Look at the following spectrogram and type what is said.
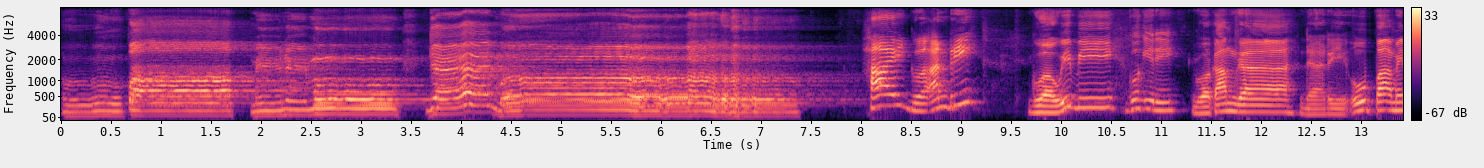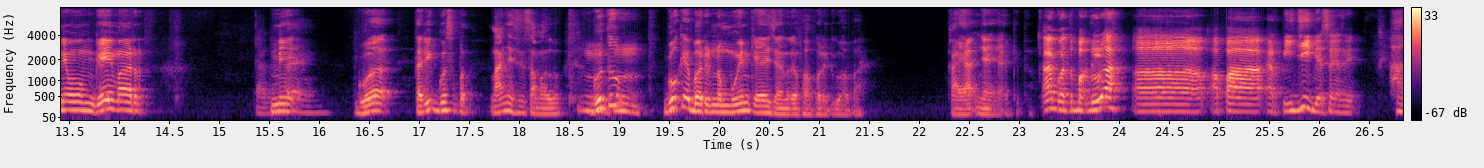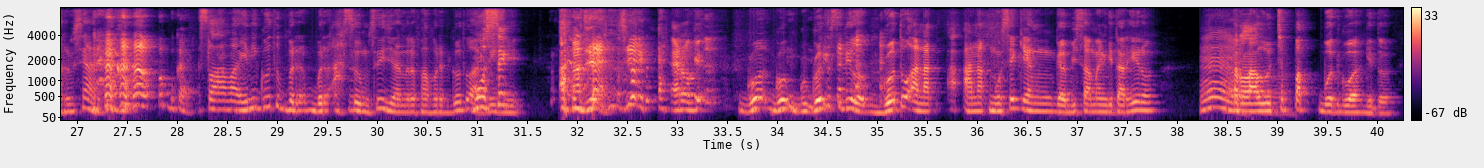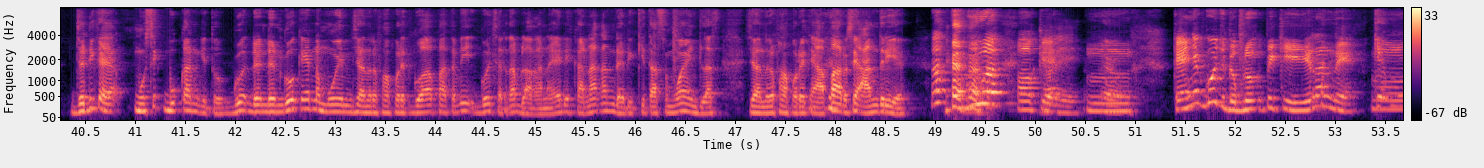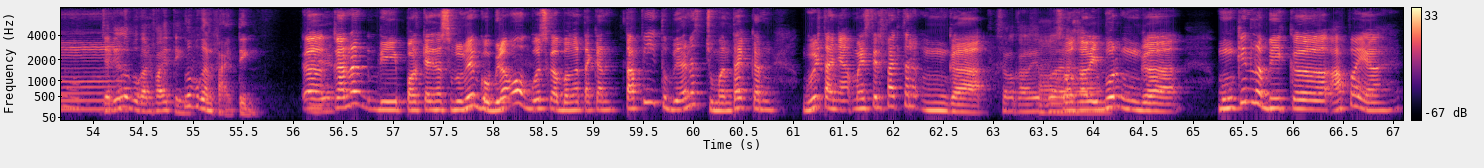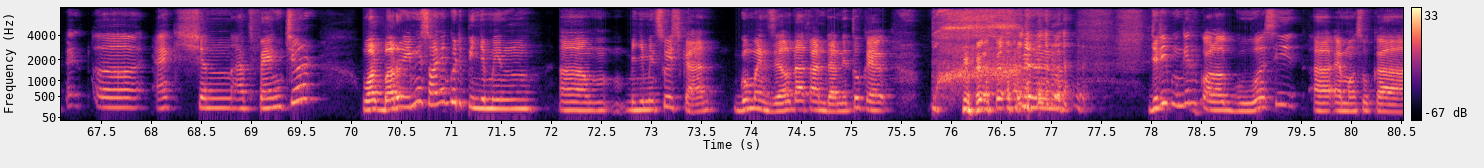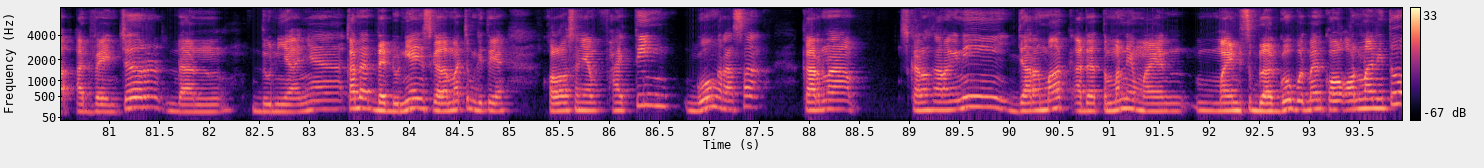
Upah minimum gamer. Hai, gue Andri. Gua Wibi, Gue kiri. gua Kamga dari Upah Minimum Gamer. Nih, gua tadi gue sempet nanya sih sama lu. Gue tuh, Hmm. gue kayak baru nemuin kayak genre favorit gua apa. Kayaknya ya gitu. Ah, gue tebak dulu ah. Eh, apa RPG biasanya sih? Harusnya oh, bukan. selama ini gue tuh ber- berasumsi genre favorit gue tuh Musik. Anjir. ROG. Gue gue gue tuh sedih loh. Gue tuh anak anak musik yang gak bisa main gitar hero. Hmm. terlalu cepat buat gua gitu jadi kayak musik bukan gitu gua dan dan gue kayak nemuin genre favorit gua apa tapi gue cerita belakangan aja deh karena kan dari kita semua yang jelas genre favoritnya apa harusnya Andri ya gue. Oke. Yoi. Hmm, kayaknya gue juga belum kepikiran nih. Kayak- Hmm, Jadi lu bukan fighting. lu bukan fighting eh, karena di podcastnya sebelumnya gue bilang, oh gue suka banget Tekken. Tapi itu biasanya cuma Tekken. Gue ditanya, main Street Fighter? Enggak. Soal Calibur. Soal Calibur? Enggak. Mungkin lebih ke apa ya? Eh, eh, action adventure. Wah baru ini soalnya gue dipinjemin em, pinjemin Switch kan. Gue main Zelda kan dan itu kayak Jadi mungkin kalau gue sih eh, emang suka adventure dan dunianya karena dari dunia yang segala macam gitu ya. Kalau misalnya fighting, gue ngerasa karena sekarang-sekarang ini jarang banget ada teman yang main main di sebelah gue buat main. Kalau online itu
